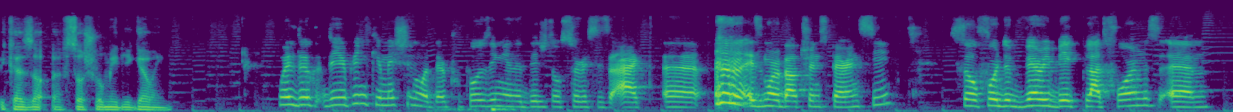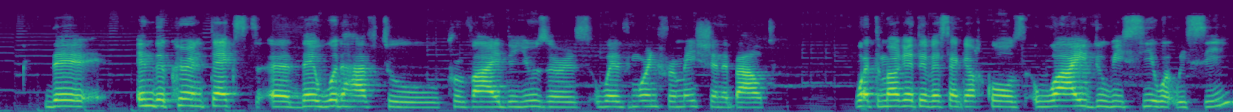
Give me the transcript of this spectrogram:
because of, of social media going well, the, the, European Commission, what they're proposing in the Digital Services Act uh, is more about transparency. So, for the very big platforms, um, they, in the current text, uh, they would have to provide the users with more information about what Margrethe Vestager calls why do we see what we see.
